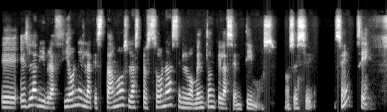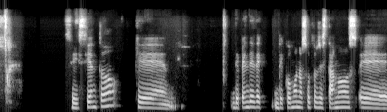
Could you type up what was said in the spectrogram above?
es la vibración en la que estamos las personas en el momento en que la sentimos. No sé si ¿Sí? Sí. Sí, siento que depende de, cómo nosotros estamos, eh,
